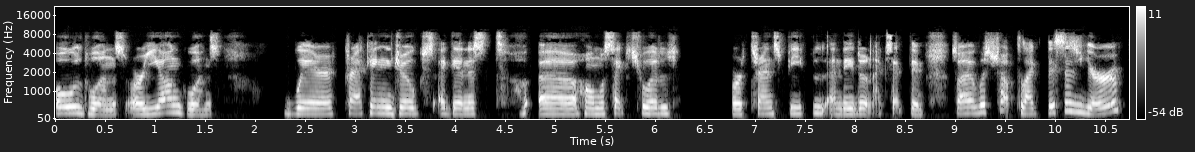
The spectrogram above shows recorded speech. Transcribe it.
old ones or young ones, were cracking jokes against uh, homosexual or trans people and they don't accept them. So I was shocked. Like, this is Europe.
